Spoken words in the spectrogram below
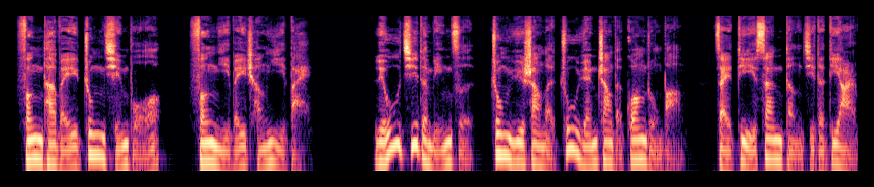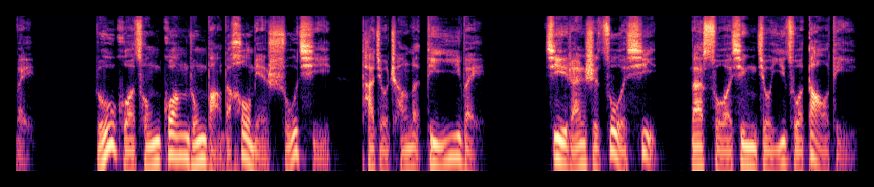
封他为中秦伯，封你为成一百。刘基的名字终于上了朱元璋的光荣榜，在第三等级的第二位。如果从光荣榜的后面数起，他就成了第一位。既然是做戏，那索性就一做到底。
